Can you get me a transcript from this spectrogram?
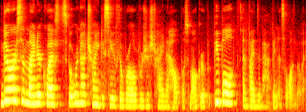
There are some minor quests, but we're not trying to save the world, we're just trying to help a small group of people and find some happiness along the way.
